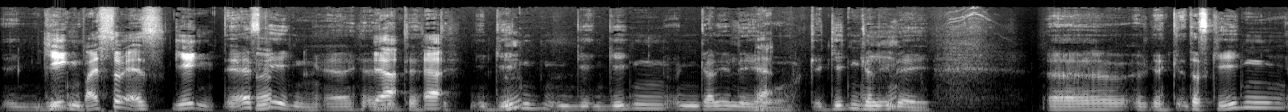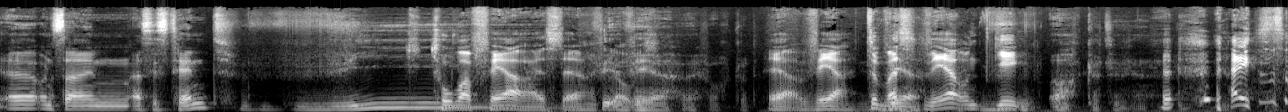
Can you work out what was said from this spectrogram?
Gegen, gegen, weißt du, er ist gegen. Er ist gegen. Äh, ja, der, ja. Gegen, hm? gegen Galileo. Ja. Gegen Galilei. Mhm. Äh, das Gegen äh, und sein Assistent wie. Tova Fair heißt er, glaube ich. Wer? Oh Gott. Ja, wer. Was? Wer und gegen. Oh Gott. das ist,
